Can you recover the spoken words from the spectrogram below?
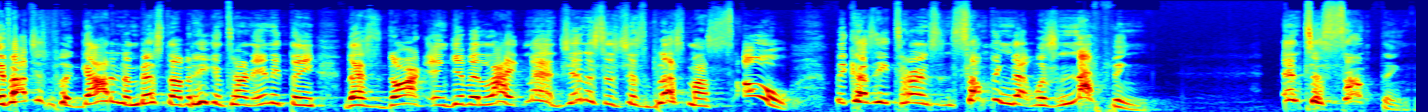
If I just put God in the midst of it, He can turn anything that's dark and give it light. Man, Genesis just blessed my soul because He turns something that was nothing into something.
